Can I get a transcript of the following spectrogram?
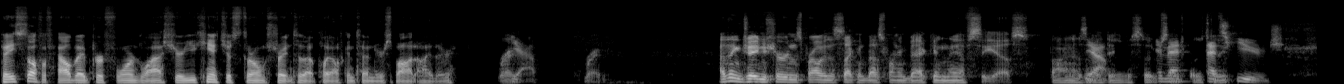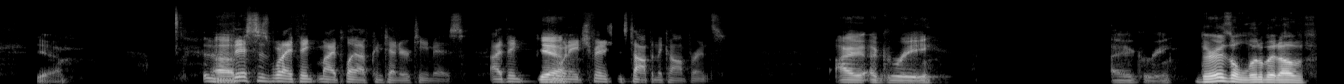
based off of how they performed last year, you can't just throw them straight into that playoff contender spot either. Right. Yeah. Right. I think Jaden Shirden's probably the second best running back in the FCS behind Isaiah Yeah. Davis. And that, that's huge. yeah. Uh, this is what I think my playoff contender team is. I think Yeah. UNH finishes top in the conference. I agree. I agree. There is a little bit of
